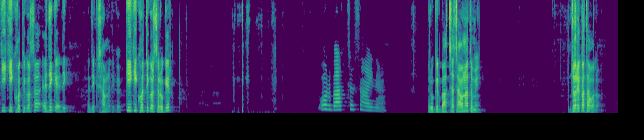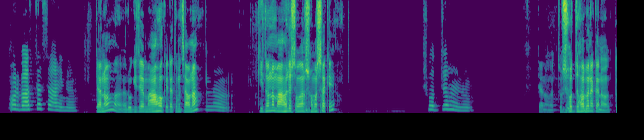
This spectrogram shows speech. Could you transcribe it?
কি কি ক্ষতি করছে? এদিকে এদিক এদিক সামনের দিকে। কি কি ক্ষতি করছে রোগীর? ওর বাচ্চা চাই না। রোগীর বাচ্চা চাও না তুমি? জোরে কথা বলো। ওর বাচ্চা চাই না কেন? রোগী যে মা হোক এটা তুমি চাও না? না। কি জন্য মা হলে তোমার সমস্যা কি? সহ্য হয় না। কেন? তো সহ্য হবে না কেন? তো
